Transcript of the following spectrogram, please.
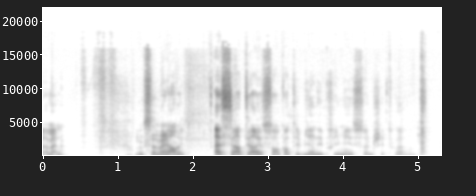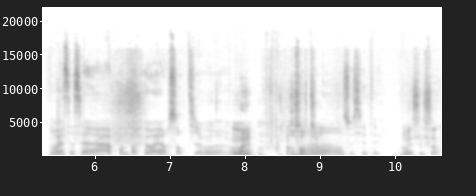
Pas mal. Donc, ça m'a l'air d'être assez intéressant quand t'es bien déprimé, seul chez toi. Ouais, ça, c'est apprendre par cœur et à ressortir euh, Ouais, à au bon ressortir. moment en société. Ouais, c'est ça.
